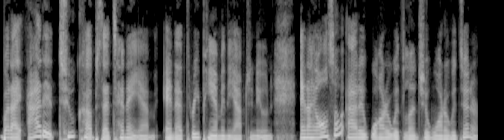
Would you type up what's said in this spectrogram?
but I added two cups at 10 a.m. and at 3 p.m. in the afternoon. And I also added water with lunch and water with dinner.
